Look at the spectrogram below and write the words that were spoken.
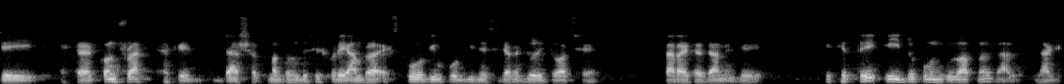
যে একটা কন্ট্রাক্ট থাকে, যার সাথে মাধ্যমে বিশেষ করে আমরা এক্সপোর্ট ইম্পোর্ট বিজনেসে যারা জড়িত আছে, তারা এটা জানে যে এক্ষেত্রে এই ডকুমেন্টগুলো আপনার লাগে।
